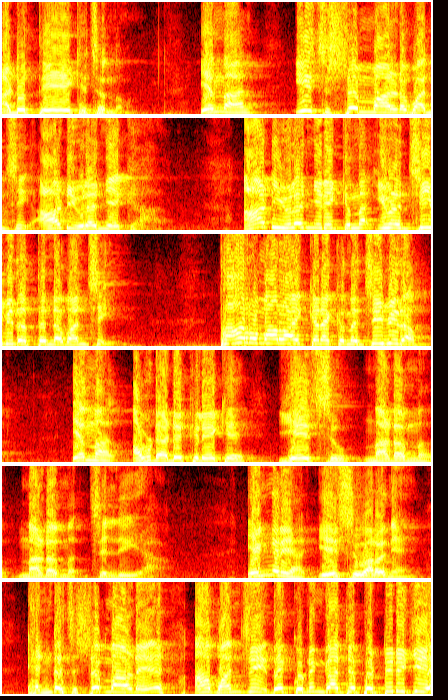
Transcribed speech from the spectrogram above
അടുത്തേക്ക് ചെന്നു. എന്നാൽ ഈ ശിഷ്യന്മാരുടെ വഞ്ചി ആടിയുലഞ്ഞേക്കുക ആടിയുലഞ്ഞിരിക്കുന്ന ഇവരുടെ ജീവിതത്തിന്റെ വഞ്ചി താറുമാറായി കിടക്കുന്ന ജീവിതം. എന്നാൽ അവിടെ അടുക്കിലേക്ക് യേശു നടന്ന് നടന്ന് ചെല്ലുക. എങ്ങനെയാ യേശു അറിഞ്ഞ് എന്റെ ശിഷ്യന്മാരുടെ ആ വഞ്ചി ഇത് കൊടുങ്കാറ്റ് പെട്ടിരിക്കുക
